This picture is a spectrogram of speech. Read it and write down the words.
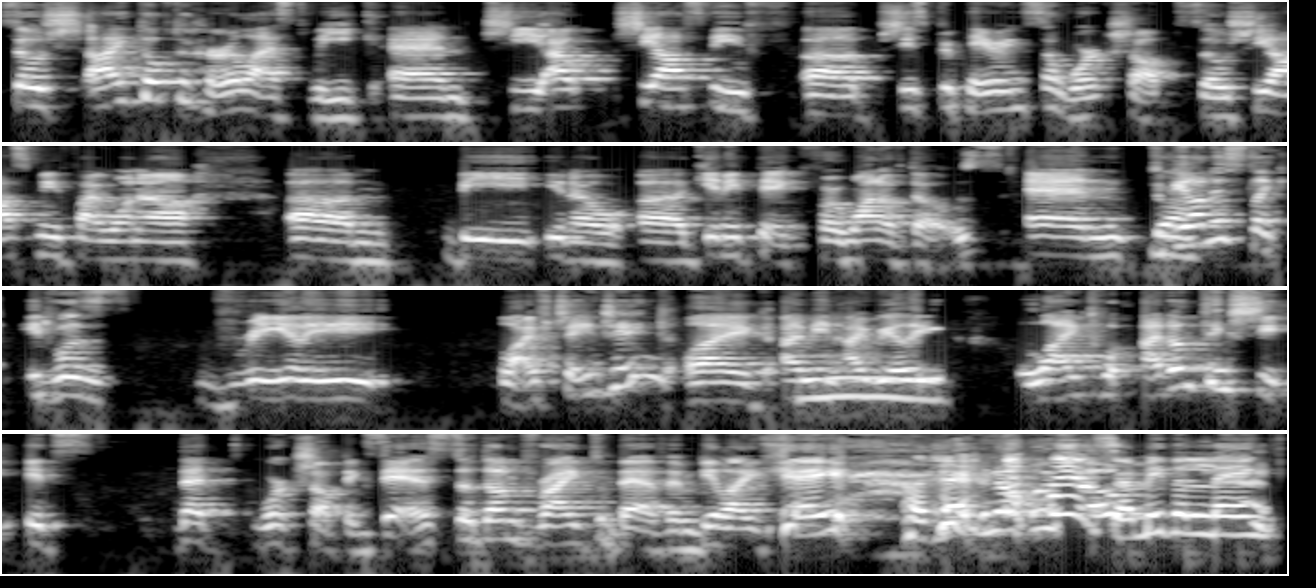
so sh- I talked to her last week, and she I, she asked me if uh, she's preparing some workshops. So she asked me if I want to. Um, be you know a guinea pig for one of those and to yeah. be honest like it was really life changing like i mean mm. i really mm. liked what i don't think she it's that workshop exists. So don't write to Bev and be like, "Hey, okay. you know, so, send me the link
